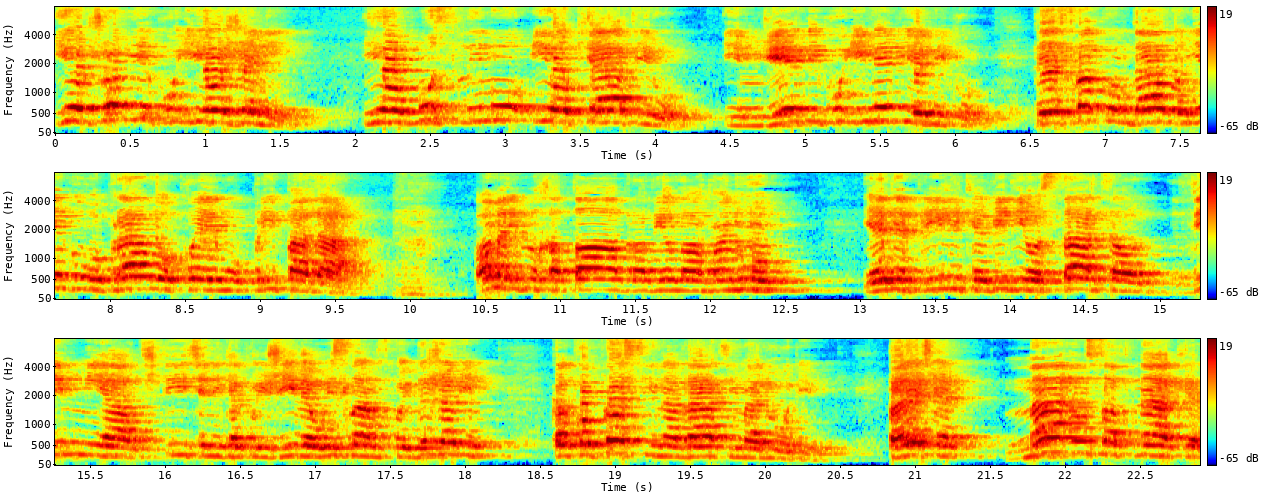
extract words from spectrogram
i o čovjeku, i o ženi, i o muslimu, i o kafiru, i vjerniku i nevjerniku, te je svakom dalo njegovo pravo koje mu pripada. Omer ibn Khattab, radijallahu anhu, jedne prilike vidio starca od zimnija, od štićenika koji žive u islamskoj državi, kako prosi na vratima ljudi. Pa reče, ma ansafnake,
